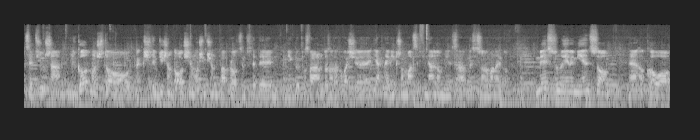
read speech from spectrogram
Celsjusza. Wilgotność to tak 78-82%. Wtedy jakby pozwala nam to zachować e, jak największą masę finalną mięsa wysezonowanego. My sezonujemy mięso e, około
